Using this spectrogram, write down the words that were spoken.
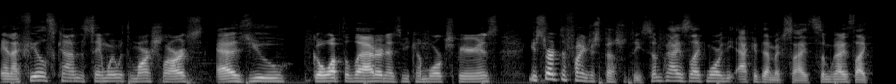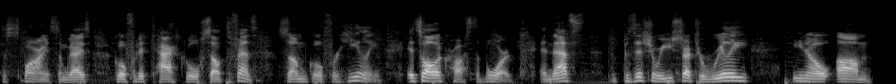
And I feel it's kind of the same way with the martial arts as you go up the ladder and as you become more experienced, you start to find your specialty. Some guys like more of the academic side. Some guys like the sparring. Some guys go for the tactical self-defense. Some go for healing. It's all across the board. And that's the position where you start to really, you know, um,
